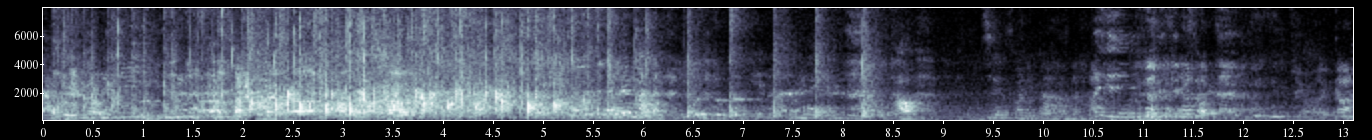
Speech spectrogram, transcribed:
จากที่ในที่ แปดคะแนนครับขอบคุณมากครับ เอา ชื่อส วันิตานะคะสวยก่อน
